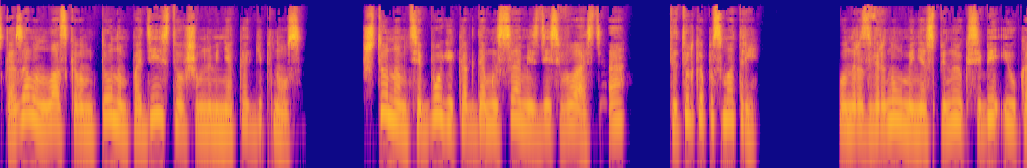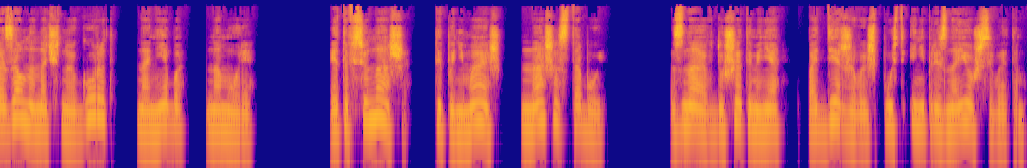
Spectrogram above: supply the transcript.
сказал он ласковым тоном, подействовавшим на меня как гипноз. Что нам те боги, когда мы сами здесь власть, а? Ты только посмотри. Он развернул меня спиной к себе и указал на ночной город, на небо, на море. Это все наше, ты понимаешь, наше с тобой. Знаю, в душе ты меня поддерживаешь, пусть и не признаешься в этом.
